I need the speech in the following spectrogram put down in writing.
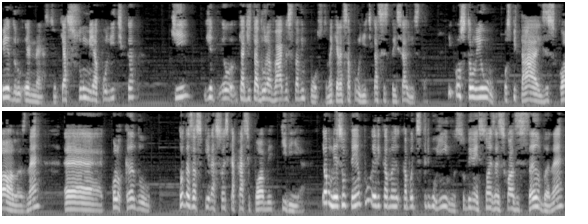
Pedro Ernesto, que assume a política que, que a ditadura Vargas estava imposto, né? que era essa política assistencialista e construiu hospitais, escolas, né? É, colocando todas as aspirações que a classe pobre queria. E ao mesmo tempo ele acabou distribuindo subvenções às escolas de samba, né?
